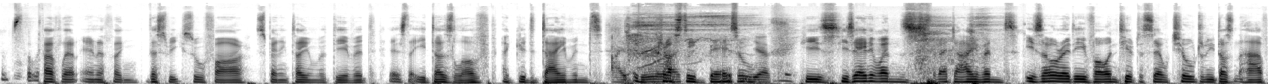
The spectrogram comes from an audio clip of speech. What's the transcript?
if I've learned anything this week so far, spending time with David, it's that he does love a good diamond, I do like, bezel. Yes, he's he's anyone's for a diamond. He's already volunteered to sell children he doesn't have,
